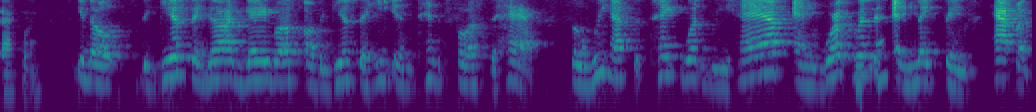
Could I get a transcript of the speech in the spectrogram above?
Exactly. You know, the gifts that God gave us are the gifts that He intended for us to have. So we have to take what we have and work with mm-hmm. it and make things happen.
